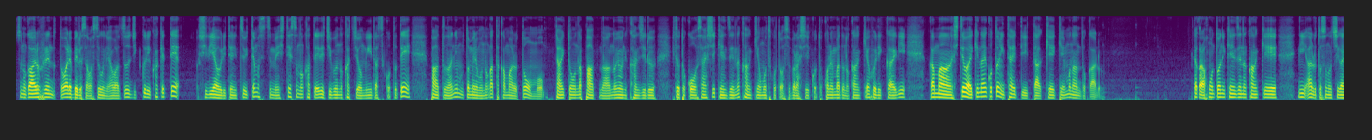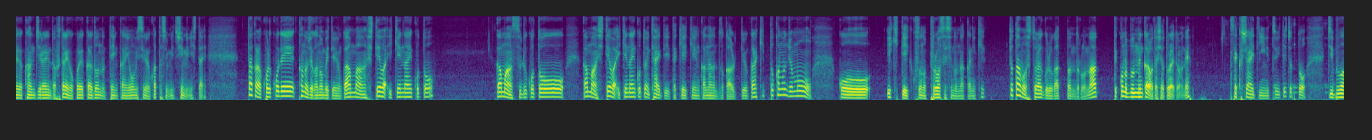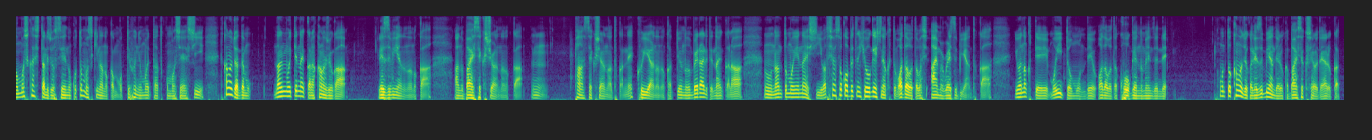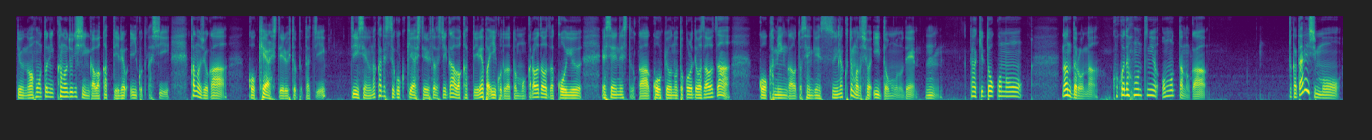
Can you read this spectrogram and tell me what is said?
そのガールフレンドとはレベルさんはすぐに会わずじっくりかけて知り合う利点についても説明して、その過程で自分の価値を見出すことで、パートナーに求めるものが高まると思う。対等なパートナーのように感じる人と交際し、健全な関係を持つことは素晴らしいこと。これまでの関係を振り返り、我慢してはいけないことに耐えていた経験も何度かある。だから本当に健全な関係にあるとその違いが感じられるんだ。二人がこれからどんな展開を見せるのか楽しみにしたい。だからこれこで彼女が述べているの我慢してはいけないこと我慢することを我慢してはいけないことに耐えていた経験かなとかあるっていうからきっと彼女もこう生きていくそのプロセスの中にきっと多分ストラグルがあったんだろうなってこの文面から私は捉えたのね。セクシャリティについてちょっと自分はもしかしたら女性のことも好きなのかもっていうふうに思えたかもしれないし彼女はでも何も言ってないから彼女がレズビアンなのか、あの、バイセクシュアルなのか、うん、パンセクシュアルなのかね、クイアなのかっていうのを述べられてないから、うん、なんとも言えないし、私はそこを別に表現しなくて、わざわざ私、I'm a lesbian とか言わなくてもいいと思うんで、わざわざ公言の面前で。本当彼女がレズビアンであるかバイセクシャルであるかっていうのは本当に彼女自身が分かっていればいいことだし、彼女がこうケアしている人たち、人生の中ですごくケアしている人たちが分かっていればいいことだと思うから、わざわざこういう SNS とか公共のところでわざわざこうカミングアウト宣言しなくても私はいいと思うので、うん。だからきっとこの、なんだろうな、ここで本当に思ったのが、なんか誰しも、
